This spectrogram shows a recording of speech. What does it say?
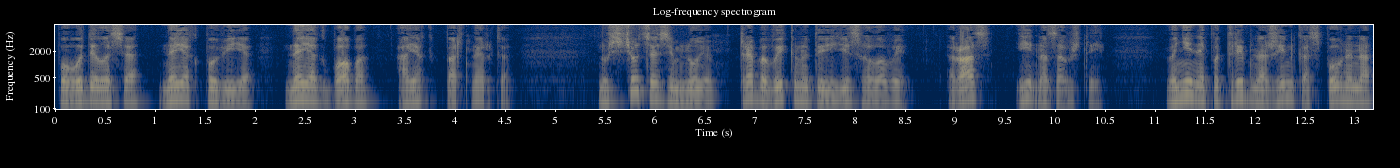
поводилася не як повія, не як баба, а як партнерка. Ну, що це зі мною? Треба викинути її з голови раз і назавжди. Мені не потрібна жінка, сповнена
